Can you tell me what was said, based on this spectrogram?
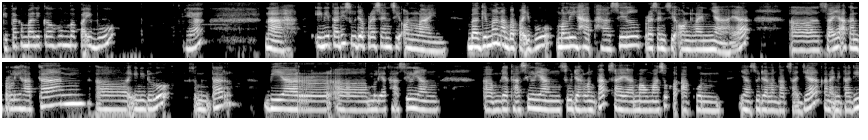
Kita kembali ke home Bapak Ibu. Ya. Nah, ini tadi sudah presensi online. Bagaimana Bapak Ibu melihat hasil presensi online-nya ya? Uh, saya akan perlihatkan uh, ini dulu sebentar biar uh, melihat hasil yang melihat hasil yang sudah lengkap, saya mau masuk ke akun yang sudah lengkap saja, karena ini tadi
